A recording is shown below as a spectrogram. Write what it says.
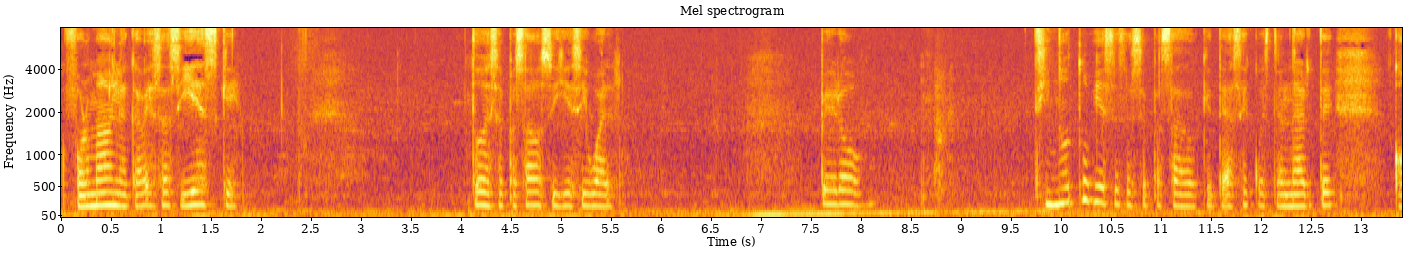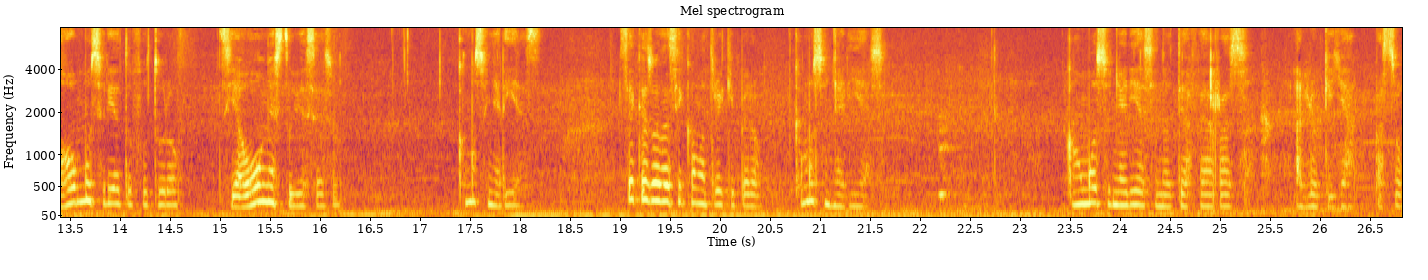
formado en la cabeza, si es que todo ese pasado sigue igual. Pero si no tuvieses ese pasado que te hace cuestionarte cómo sería tu futuro si aún estuviese eso, ¿Cómo soñarías? Sé que suena así como tricky, pero ¿cómo soñarías? ¿Cómo soñarías si no te aferras a lo que ya pasó?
